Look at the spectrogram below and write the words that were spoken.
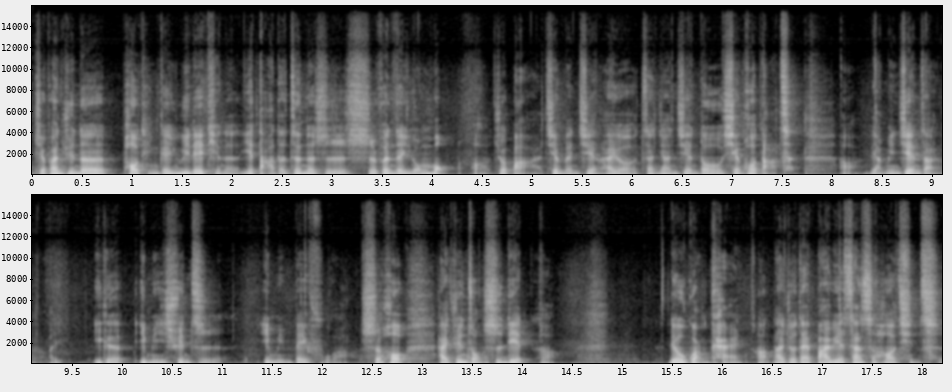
解放军的炮艇跟鱼雷艇呢，也打得真的是十分的勇猛啊，就把剑门舰还有湛江舰都先后打沉，啊，两名舰长，一个一名殉职，一名被俘啊。事后，海军总司令啊。刘广开啊，他就在八月三十号请辞。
